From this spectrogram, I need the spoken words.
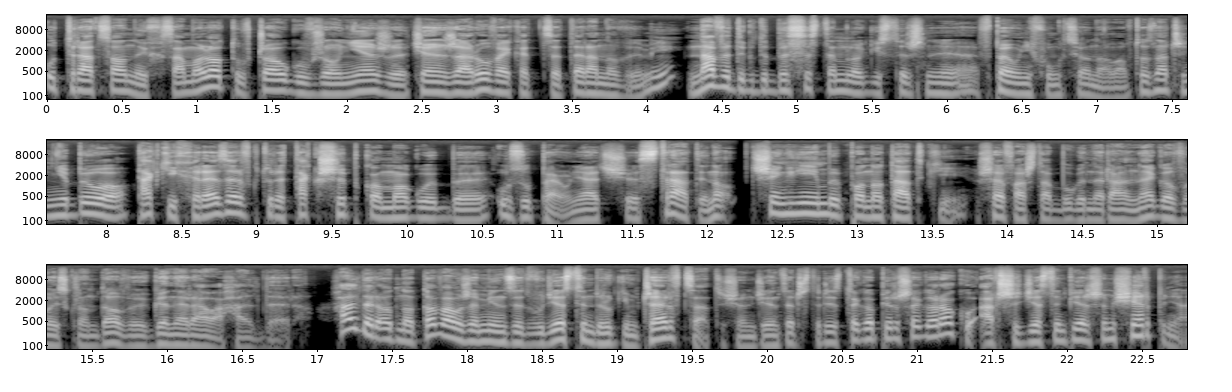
utraconych samolotów, czołgów, żołnierzy, ciężarówek, etc. nowymi, nawet gdyby system logistyczny w pełni funkcjonował. To znaczy nie było takich rezerw, które tak szybko mogłyby uzupełniać straty. No, sięgnijmy po notatki szefa sztabu generalnego wojsk lądowych, generała Haldera. Halder odnotował, że między 22 czerwca 1941 roku a 31 sierpnia,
